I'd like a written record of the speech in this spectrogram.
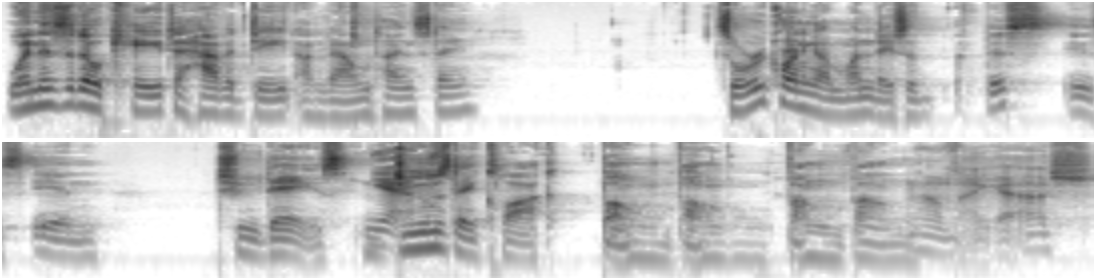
when is it okay to have a date on Valentine's Day? So we're recording on Monday. So this is in two days. Yeah. Doomsday clock. Bong, bong, bong, bong. Oh my gosh.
